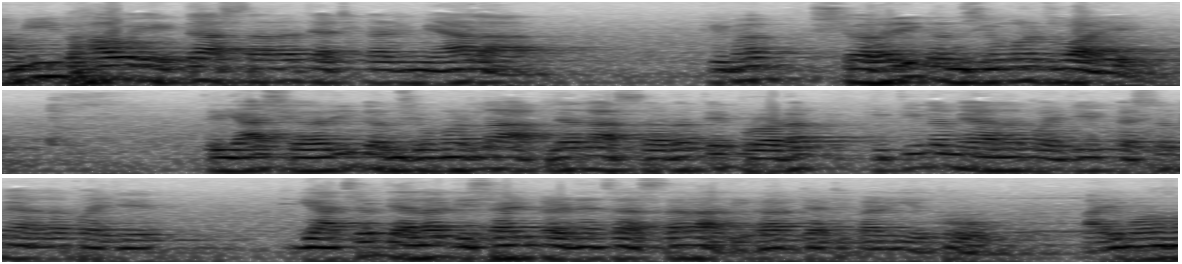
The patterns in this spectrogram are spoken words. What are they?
हमी भाव एकदा असताना त्या ठिकाणी मिळाला की मग शहरी कन्झ्युमर जो आहे तर या शहरी कन्झ्युमरला आपल्याला असणारं ते प्रॉडक्ट कितीला मिळालं पाहिजे कसं मिळालं पाहिजे याचं त्याला डिसाईड करण्याचा असणारा अधिकार त्या ठिकाणी येतो. आणि म्हणून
